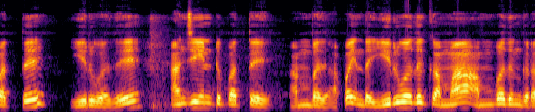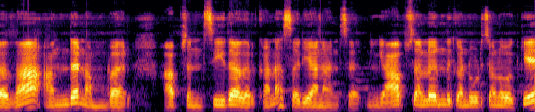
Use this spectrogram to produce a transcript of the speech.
பத்து இருபது. அஞ்சு இன்ட்டு பத்து ஐம்பது. அப்போ இந்த இருபது கம்மா ஐம்பதுங்கிறது தான் அந்த நம்பர் ஆப்ஷன் சி தான் அதற்கான சரியான ஆன்சர் நீங்கள் ஆப்ஷன்லேருந்து கண்டுபிடிச்சாலும் ஓகே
